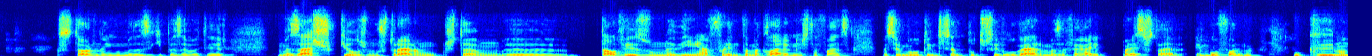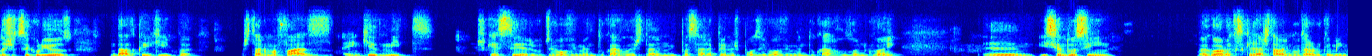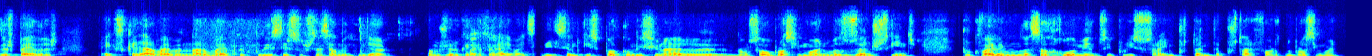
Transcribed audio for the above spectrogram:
que se tornem uma das equipas a bater, mas acho que eles mostraram que estão uh, talvez um nadinho à frente da McLaren nesta fase. Vai ser uma luta interessante pelo terceiro lugar, mas a Ferrari parece estar em boa forma. O que não deixa de ser curioso, dado que a equipa está numa fase em que admite esquecer o desenvolvimento do carro deste ano e passar apenas para o desenvolvimento do carro do ano que vem. Eh, e sendo assim, agora que se calhar estava a encontrar o caminho das pedras, é que se calhar vai abandonar uma época que podia ser substancialmente melhor. Vamos ver o que é que a Ferrari vai decidir, sendo que isso pode condicionar eh, não só o próximo ano, mas os anos seguintes, porque vai haver mudança de regulamentos e por isso será importante apostar forte no próximo ano.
